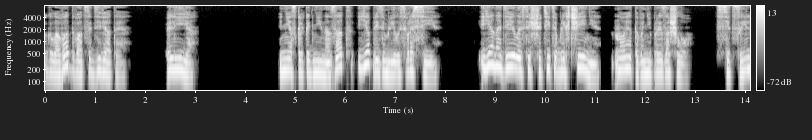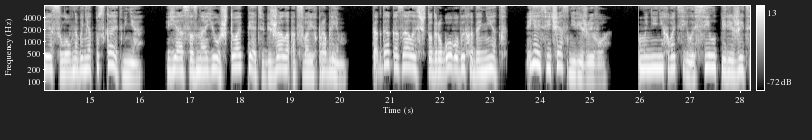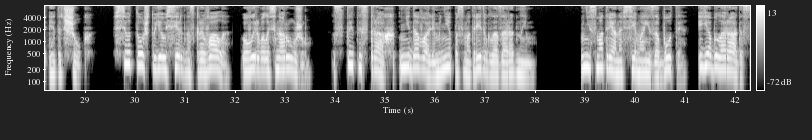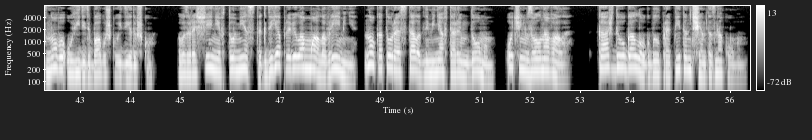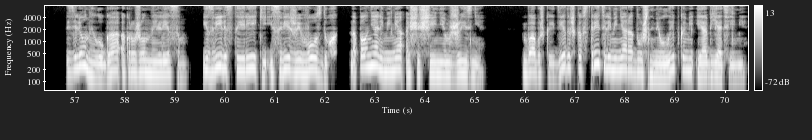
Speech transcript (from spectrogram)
Глава двадцать девятая. Лия. Несколько дней назад я приземлилась в России. Я надеялась ощутить облегчение, но этого не произошло. Сицилия словно бы не отпускает меня. Я осознаю, что опять убежала от своих проблем. Тогда казалось, что другого выхода нет, я и сейчас не вижу его. Мне не хватило сил пережить этот шок. Все то, что я усердно скрывала, вырвалось наружу. Стыд и страх не давали мне посмотреть в глаза родным. Несмотря на все мои заботы, я была рада снова увидеть бабушку и дедушку. Возвращение в то место, где я провела мало времени, но которое стало для меня вторым домом, очень взволновало. Каждый уголок был пропитан чем-то знакомым. Зеленые луга, окруженные лесом, Извилистые реки и свежий воздух наполняли меня ощущением жизни. Бабушка и дедушка встретили меня радушными улыбками и объятиями.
